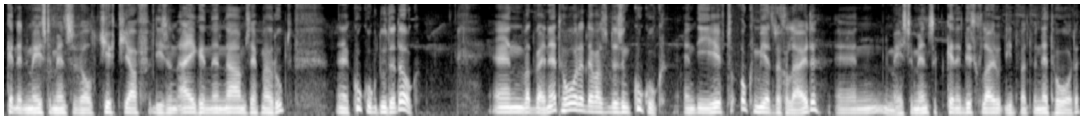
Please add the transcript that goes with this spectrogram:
kennen de meeste mensen wel, Tjiftjaf, die zijn eigen naam zeg maar roept. Koekoek doet dat ook. En wat wij net hoorden, dat was dus een koekoek. En die heeft ook meerdere geluiden. En de meeste mensen kennen dit geluid ook niet wat we net hoorden.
